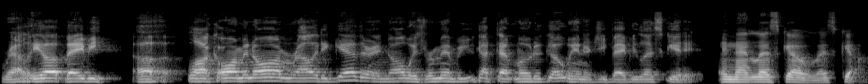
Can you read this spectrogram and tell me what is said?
Rally up, baby. Uh, lock arm in arm, rally together, and always remember you got that Mo to go energy, baby. Let's get it. And that let's go, let's go.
